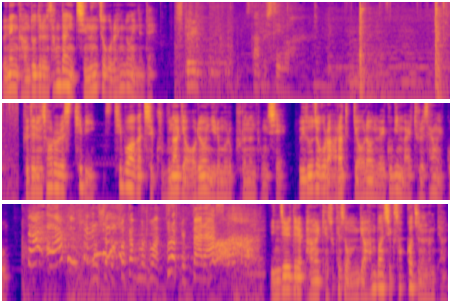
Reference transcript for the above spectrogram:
은행 강도들은 상당히 지능적으로 행동했는데 Steve, Stop for Stevo. 그들은 서로를 스티비, 스티브와 같이 구분하기 어려운 이름으로 부르는 동시에 의도적으로 알아듣기 어려운 외국인 말투를 사용했고 인질들의 방을 계속해서 옮겨 한 번씩 섞어주는 한편.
